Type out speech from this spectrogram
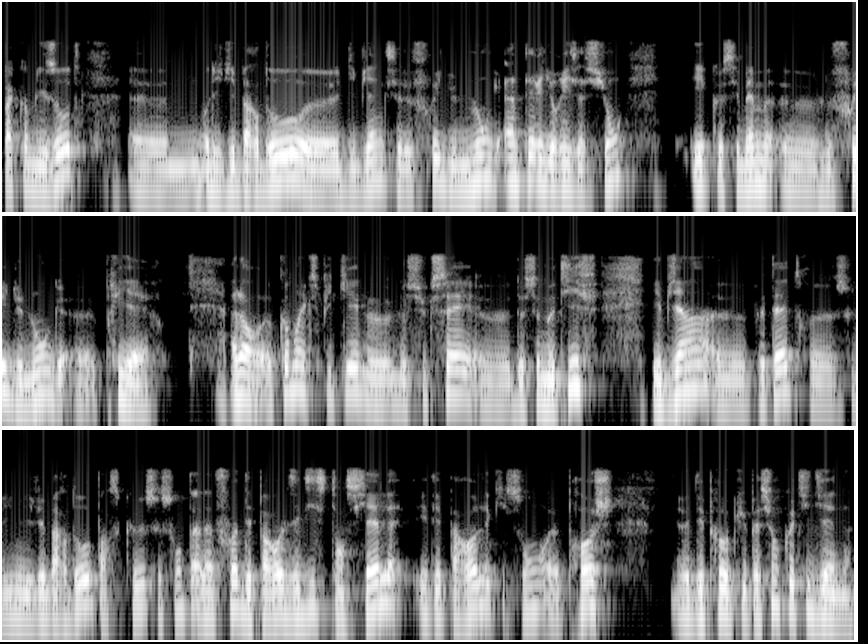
pas comme les autres. Olivier Bardot dit bien que c'est le fruit d'une longue intériorisation et que c'est même le fruit d'une longue prière. Alors, euh, comment expliquer le, succès euh, de ce motif? Eh bien, euh, peut-être, souligne Olivier Bardot, parce que ce sont à la fois des paroles existentielles et des paroles qui sont proches des préoccupations quotidiennes.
